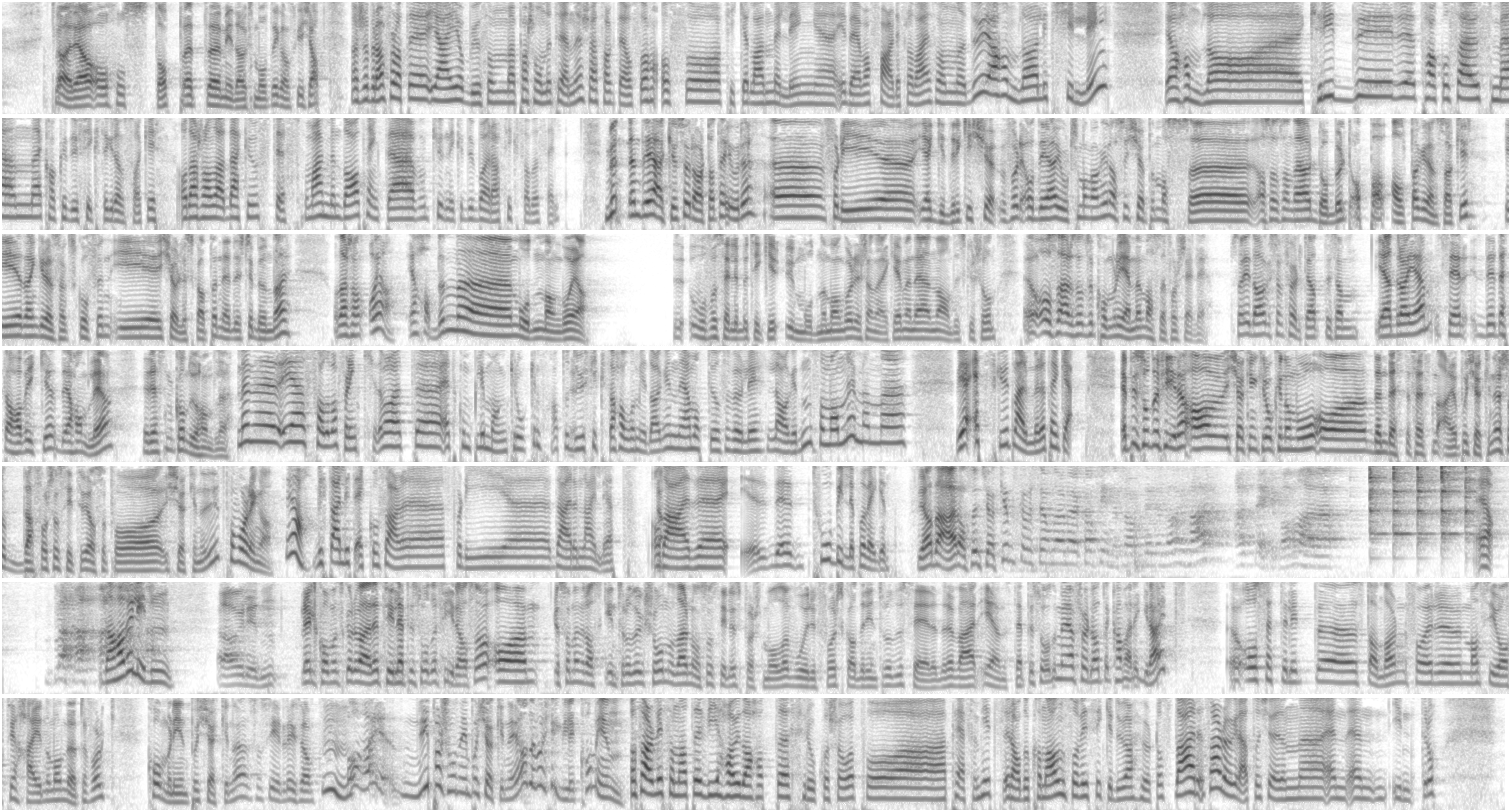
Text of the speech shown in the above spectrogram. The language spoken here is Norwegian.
klarer jeg å hoste opp et eh, middagsmåltid ganske kjapt. Det er så bra, for jeg jobber jo som personlig trener, så jeg har sagt det også. Og så fikk jeg da en melding idet jeg var ferdig fra deg, sånn Du, jeg handla litt kylling. Jeg handla eh, krydder, tacosaus, men kan ikke du fikse grønnsaker? Og det er sånn, det er ikke noe stress for meg, men da tenkte jeg, kunne ikke du bare ha fiksa det selv? Men, men det er ikke så rart at jeg gjorde. Uh, fordi eh, jeg gidder ikke kjøpe for, Og det jeg har gjort så mange ganger. Altså kjøpe masse altså sånn, Det er dobbelt opp av alt av grønnsaker i den grønnsaksskuffen i kjøleskapet nederst i bunnen der. Og det er sånn Å ja, jeg hadde en uh, moden mango, ja. Hvorfor selger butikker umodne mangoer? Det skjønner jeg ikke, men det er en annen diskusjon. Eh, Og så er det sånn, så kommer du hjem med masse forskjellig. Så i dag så følte jeg at liksom, jeg drar hjem, ser det, dette har vi ikke, det handler jeg. Resten kan du handle. Men eh, jeg sa du var flink. Det var et, eh, et kompliment, Kroken. At du fiksa halve middagen. Jeg måtte jo selvfølgelig lage den som vanlig, men vi er ett skritt nærmere, tenker jeg. Episode fire av Kjøkkenkroken og Mo, og den beste festen er jo på kjøkkenet, så derfor så sitter vi også på kjøkkenet ditt på Vålerenga. Ja, hvis det er litt ekko, så er det fordi eh, det er en leilighet. Og det, er, eh, det er to bilder på veggen. Ja, det er altså et kjøkken. Skal vi se om det er noe jeg kan finne fram til i dag. Her er stekepanna. Her er Ja. Da har vi lyden. Der har vi lyden. Velkommen skal du være til episode fire, altså. Og som en rask introduksjon, og det er noen som stiller spørsmålet hvorfor skal dere introdusere dere hver eneste episode, men jeg føler at det kan være greit uh, å sette litt uh, standarden, for uh, man sier jo alltid hei når man møter folk. Kommer de inn på kjøkkenet, så sier de liksom 'Å, hei, ny person inn på kjøkkenet. Ja, det var hyggelig. Kom inn.' Og så er det litt sånn at eh, Vi har jo da hatt eh, frokostshowet på eh, P5 Hits, radiokanalen. Så hvis ikke du har hørt oss der, så er det jo greit å kjøre en, eh, en, en intro.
